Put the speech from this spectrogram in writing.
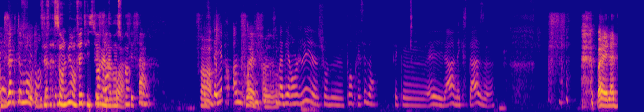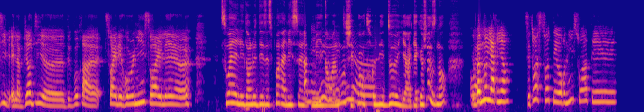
exactement, hein. Sans lui, en fait, l'histoire, elle n'avance pas. C'est ça c'est d'ailleurs un, des points qui m'a dérangé euh, sur le point précédent. C'est qu'elle est là, en extase. bah, elle, a dit, elle a bien dit, euh, Déborah, euh, soit elle est horny, soit elle est. Euh, soit elle est dans le désespoir, elle est seule. Ah, mais, normalement, je sais pas, entre les deux, il y a quelque chose, non? Bah non, il n'y a rien. C'est toi, soit t'es horny, soit t'es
